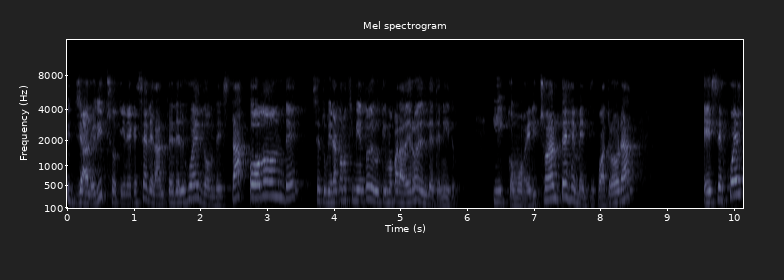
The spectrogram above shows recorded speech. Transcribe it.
Ya lo he dicho, tiene que ser delante del juez donde está o donde se tuviera conocimiento del último paradero del detenido. Y como os he dicho antes, en 24 horas, ese juez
